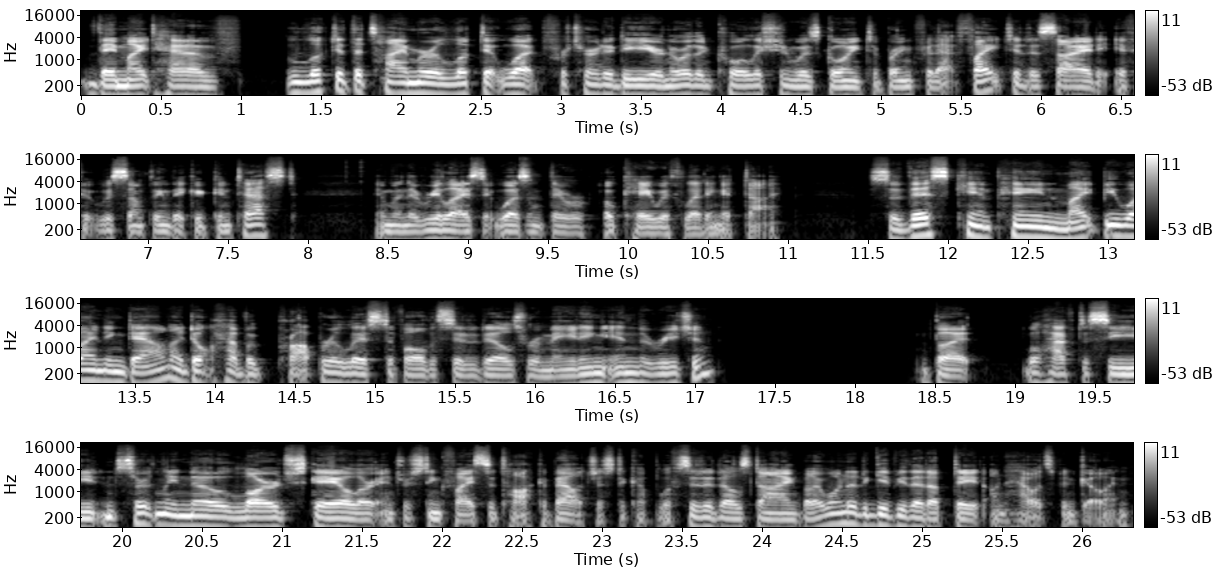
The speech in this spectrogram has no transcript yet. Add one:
They might have looked at the timer, looked at what fraternity or Northern Coalition was going to bring for that fight to decide if it was something they could contest. And when they realized it wasn't, they were okay with letting it die. So this campaign might be winding down. I don't have a proper list of all the citadels remaining in the region. But we'll have to see. And certainly no large scale or interesting fights to talk about, just a couple of citadels dying, but I wanted to give you that update on how it's been going.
